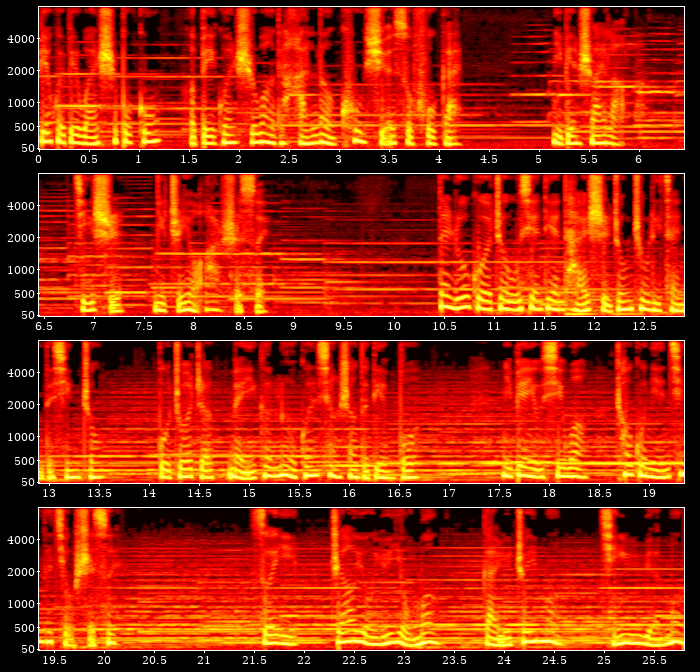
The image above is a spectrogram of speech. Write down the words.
便会被玩世不恭和悲观失望的寒冷酷雪所覆盖，你便衰老了，即使你只有二十岁。但如果这无线电台始终伫立在你的心中，捕捉着每一个乐观向上的电波，你便有希望超过年轻的九十岁。所以，只要勇于有梦，敢于追梦，勤于圆梦，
